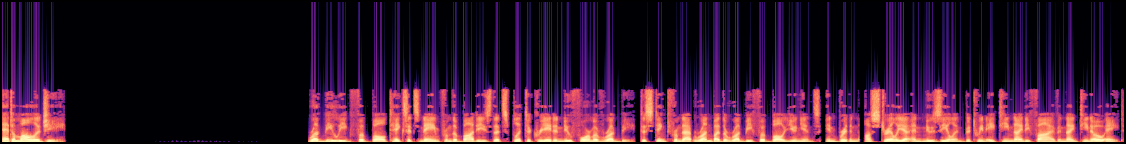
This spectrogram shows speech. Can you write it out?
Etymology Rugby league football takes its name from the bodies that split to create a new form of rugby, distinct from that run by the rugby football unions, in Britain, Australia and New Zealand between 1895 and 1908.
